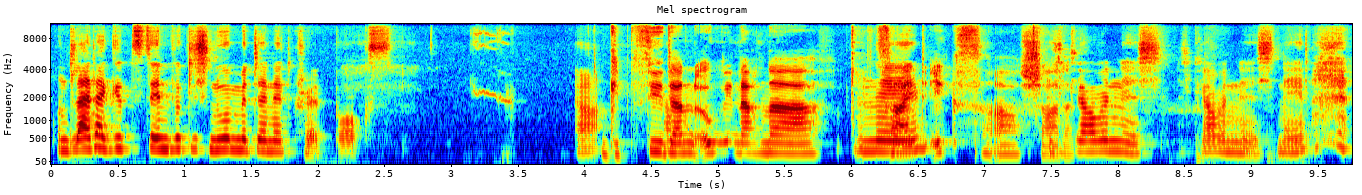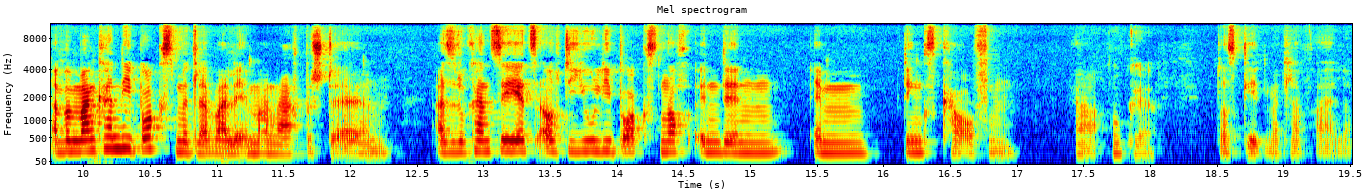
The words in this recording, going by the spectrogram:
Und leider gibt's den wirklich nur mit der Knitcrate Box. Ja. Gibt es die dann irgendwie nach einer Nee. Zeit X? Ah, Ich schade. glaube nicht. Ich glaube nicht, nee. Aber man kann die Box mittlerweile immer nachbestellen. Also du kannst dir jetzt auch die Juli-Box noch in den, im Dings kaufen. Ja. Okay. Das geht mittlerweile.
